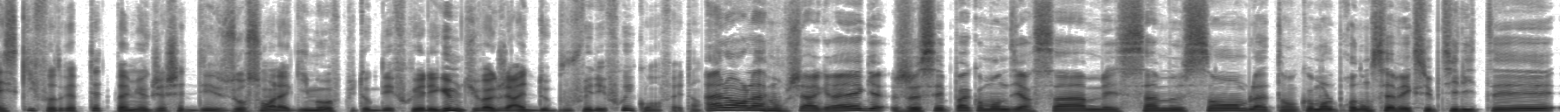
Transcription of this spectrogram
est-ce qu'il faudrait peut-être pas mieux que j'achète des oursons à la guimauve plutôt que des fruits et légumes Tu vois que j'arrête de bouffer des fruits quoi en fait. hein. Alors là, mon cher Greg, je sais pas comment dire ça, mais ça me semble, attends, comment le prononcer avec subtilité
